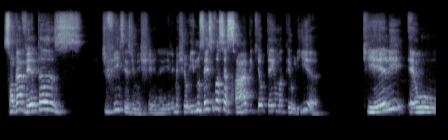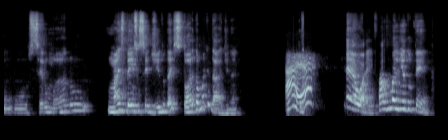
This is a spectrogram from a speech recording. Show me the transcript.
são gavetas difíceis de mexer, né? Ele mexeu. E não sei se você sabe que eu tenho uma teoria que ele é o, o ser humano mais bem sucedido da história da humanidade, né? Ah, é? É, uai. Faz uma linha do tempo.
